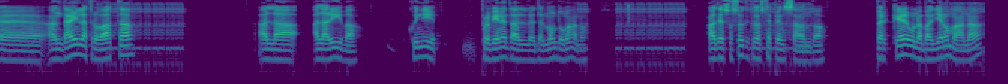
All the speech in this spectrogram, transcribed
Eh, Undyne l'ha trovata alla, alla riva. Quindi proviene dal, dal mondo umano. Adesso so che cosa stai pensando. Perché una bandiera umana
